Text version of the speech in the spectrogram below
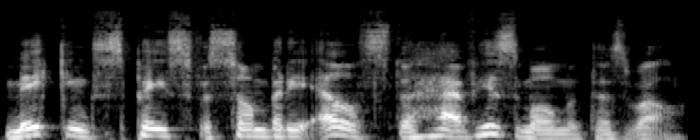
making space for somebody else to have his moment as well.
